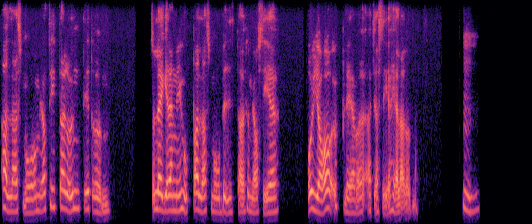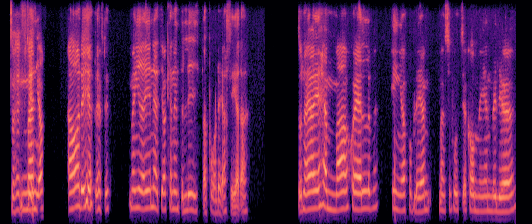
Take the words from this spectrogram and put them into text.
alla små, om jag tittar runt i ett rum så lägger den ihop alla små bitar som jag ser och jag upplever att jag ser hela rummet. Mm. Vad häftigt. Men jag, ja, det är jättehäftigt. Men grejen är att jag kan inte lita på det jag ser där. Så när jag är hemma själv, inga problem. Men så fort jag kommer i en miljö,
